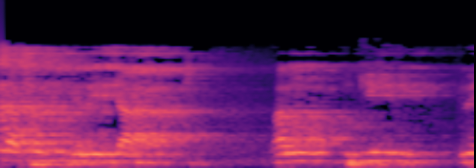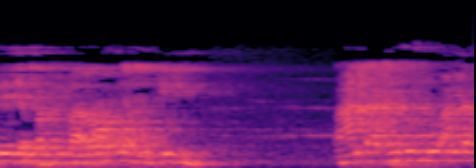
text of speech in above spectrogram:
Anda pergi gereja lalu begini gereja pakai baroknya begini. Anda dulu Anda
